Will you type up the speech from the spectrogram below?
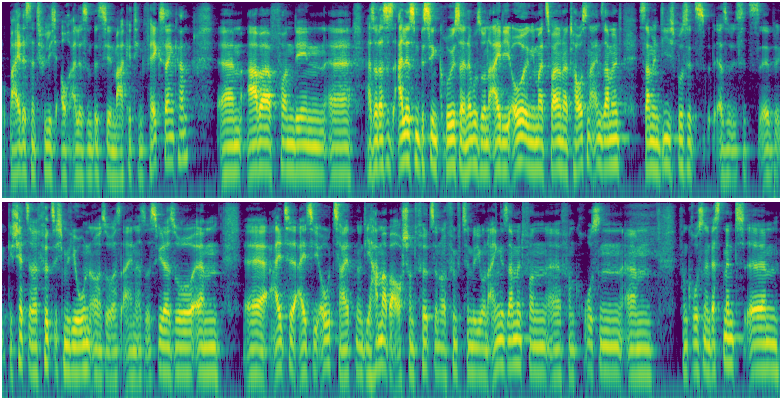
Wobei das natürlich auch alles ein bisschen Marketing-Fake sein kann. Ähm, aber von den, äh, also das ist alles ein bisschen größer, ne? wo so ein IDO irgendwie mal 200.000 einsammelt, sammeln die, ich muss jetzt, also ist jetzt äh, geschätzt, aber 40 Millionen oder sowas ein. Also ist wieder so ähm, äh, alte ICO-Zeiten und die haben aber auch schon 14 oder 15 15 Millionen eingesammelt von, äh, von großen, ähm, von großen Investment-Pools. Ähm,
